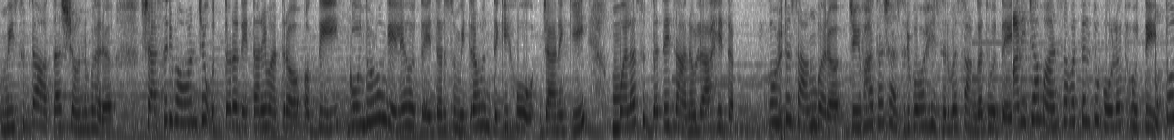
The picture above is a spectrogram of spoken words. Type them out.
मी सुद्धा आता क्षणभर शास्त्री भावांचे उत्तर देताना मात्र अगदी गोंधळून गेले होते. तर सुमित्रा म्हणते की हो जानकी मला सुद्धा ते जाणवलं आहे तर. गोष्ट सांग बरं. जेव्हा आता शास्त्री बुवा हे सर्व सांगत होते आणि ज्या माणसाबद्दल तू बोलत होती तो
